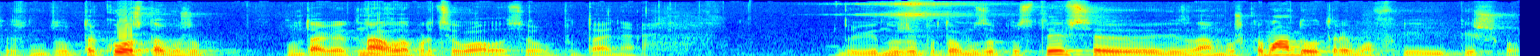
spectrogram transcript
Тобто, ну, також там вже ну, так, нагло працювало з цього питання. Він вже потім запустився, не знаю, може команду отримав і пішов.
